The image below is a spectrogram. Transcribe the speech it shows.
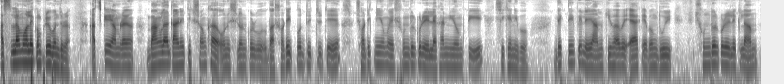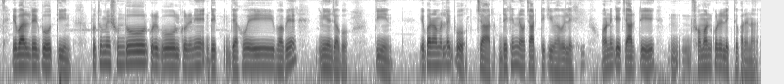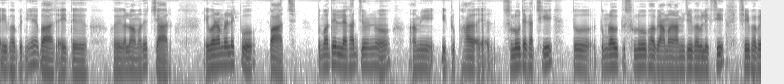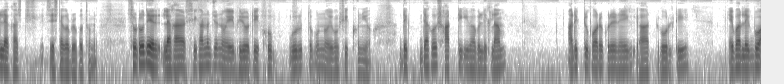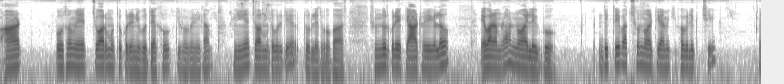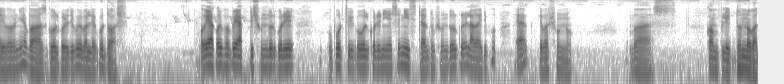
আসসালামু আলাইকুম, প্রিয় বন্ধুরা। আজকে আমরা বাংলা গাণিতিক সংখ্যা অনুশীলন করব বা সঠিক পদ্ধতিতে সঠিক নিয়মে সুন্দর করে লেখার নিয়মটি শিখে নিব। দেখতেই পেলে আমি কীভাবে এক এবং দুই সুন্দর করে লিখলাম, এবার লিখব তিন। প্রথমে সুন্দর করে গোল করে নিয়ে দেখ- এইভাবে নিয়ে যাব। তিন। এবার আমরা লিখব চার। দেখে নাও চারটি কীভাবে লিখি। অনেকে চারটি সমান করে লিখতে পারে না। এইভাবে নিয়ে বাস, এইতে হয়ে গেল আমাদের চার। এবার আমরা লিখব পাঁচ। তোমাদের লেখার জন্য আমি একটু ফা, স্লো দেখাচ্ছি। তো তোমরাও একটু স্লোভাবে আমার, আমি যেভাবে লিখছি, সেইভাবে লেখার চেষ্টা করবে প্রথমে। ছোটদের লেখা শেখানোর জন্য এই ভিডিওটি খুব গুরুত্বপূর্ণ এবং শিক্ষণীয়। দেখ, দেখো ষাটটি কীভাবে লিখলাম। আরেকটু বড় করে নেই আট গোলটি। এবার লিখব আট। প্রথমে চর মতো করে নিব। দেখো কীভাবে নিলাম। নিয়ে চর মতো করে দিয়ে তুলে দেবো, বাস। সুন্দর করে একটি আট হয়ে গেল। এবার আমরা নয় লিখব। দেখতেই পাচ্ছ নয়টি আমি কীভাবে লিখছি? এইভাবে নিয়ে বাস, গোল করে দিব। এবার লিখব দশ। ওই একইভাবে একটি সুন্দর করে উপর থেকে গোল করে নিয়ে এসে নিচটা একদম সুন্দর করে লাগাই দিব। এক এবার শূন্য। বাস কমপ্লিট ধন্যবাদ।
